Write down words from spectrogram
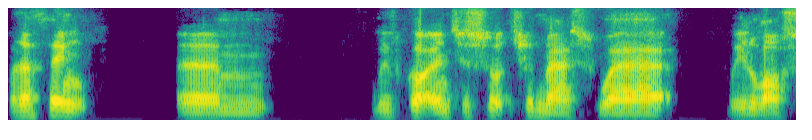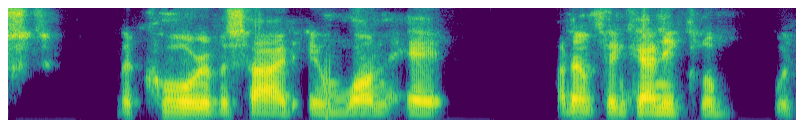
But I think um, we've got into such a mess where we lost the core of a side in one hit. I don't think any club would,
